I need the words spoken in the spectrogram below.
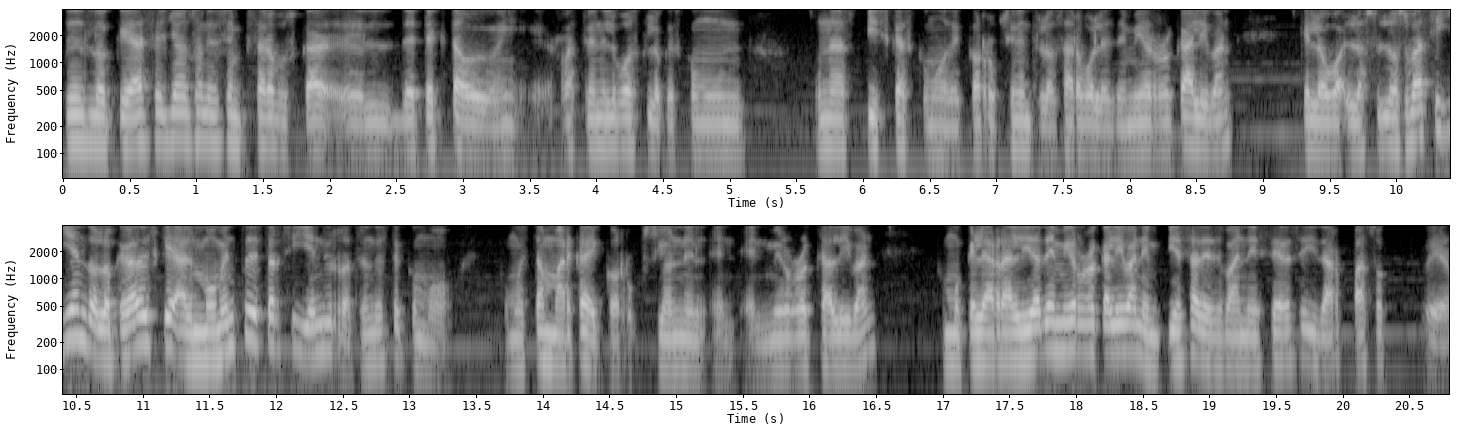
Entonces lo que hace Johnson es empezar a buscar, él detecta o eh, rastrea en el bosque lo que es como unas pizcas como de corrupción entre los árboles de Mirror Caliban, que los, va siguiendo. Lo que hago es que al momento de estar siguiendo y rastreando este como como esta marca de corrupción en, Mirror Caliban, como que la realidad de Mirror Caliban empieza a desvanecerse y dar paso eh,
